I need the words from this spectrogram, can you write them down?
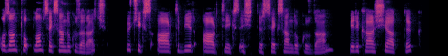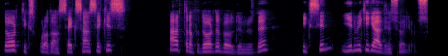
O zaman toplam 89 araç. 3x artı 1 artı x eşittir 89'dan. Biri karşıya attık. 4x buradan 88. Her tarafı 4'e böldüğümüzde x'in 22 geldiğini söylüyoruz.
